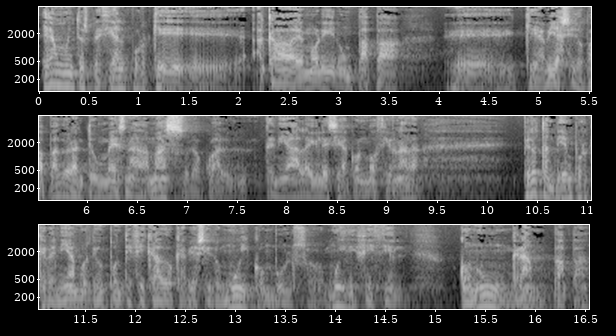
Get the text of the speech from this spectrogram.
Era un momento especial porque eh, acababa de morir un papa eh, que había sido papa durante un mes nada más, lo cual tenía a la iglesia conmocionada, pero también porque veníamos de un pontificado que había sido muy convulso, muy difícil, con un gran papa,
